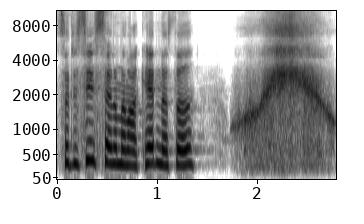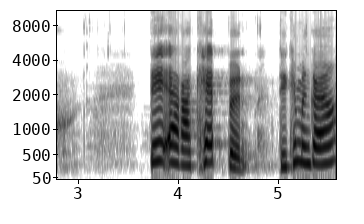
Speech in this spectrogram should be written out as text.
Så til sidst sender man raketten afsted. Det er raketbøn. Det kan man gøre.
